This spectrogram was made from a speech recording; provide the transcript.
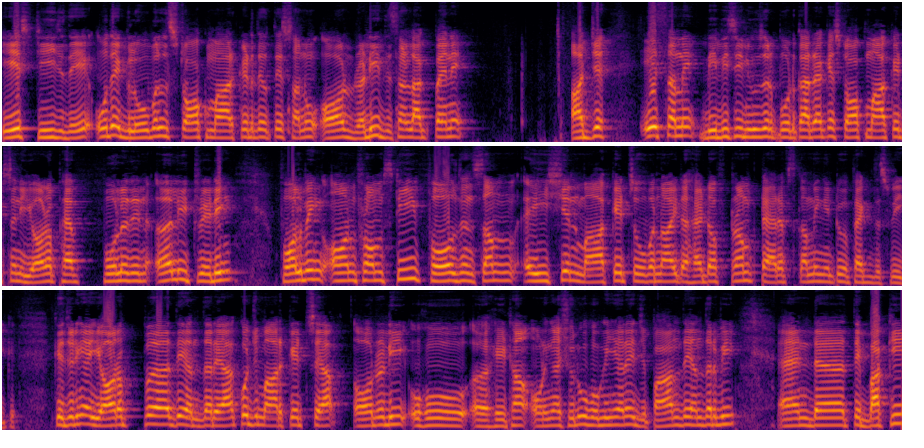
ਇਸ ਚੀਜ਼ ਦੇ, ਉਹਦੇ ਗਲੋਬਲ ਸਟਾਕ ਮਾਰਕੀਟ ਦੇ ਉੱਤੇ ਸਾਨੂੰ ਆਲਰੇਡੀ ਦਿਸਣ ਲੱਗ ਪਏ ਨੇ। ਅੱਜ ਇਸ ਸਮੇਂ BBC ਨਿਊਜ਼ ਰਿਪੋਰਟ ਕਰ ਰਿਹਾ ਕਿ stock markets in Europe have fallen in early trading following on from steep falls in some Asian markets overnight ahead of Trump tariffs coming into effect this week. ਕਿ ਜਿਹੜੀਆਂ ਯੂਰਪ ਦੇ ਅੰਦਰ ਆ, ਕੁਝ ਮਾਰਕੀਟਸ ਆ ਆਲਰੇਡੀ ਉਹ ਹੇਠਾਂ ਆਉਣੀਆਂ ਸ਼ੁਰੂ ਹੋ ਗਈਆਂ ਨੇ ਜਾਪਾਨ ਦੇ ਅੰਦਰ ਵੀ ਐਂਡ ਤੇ ਬਾਕੀ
